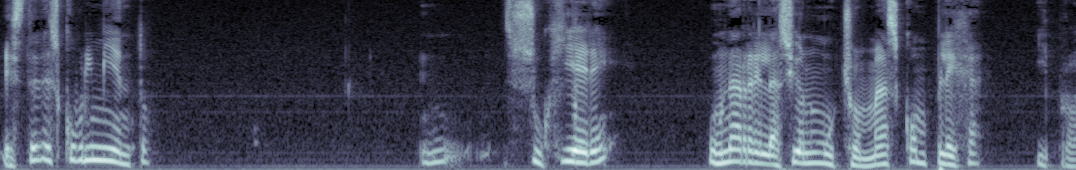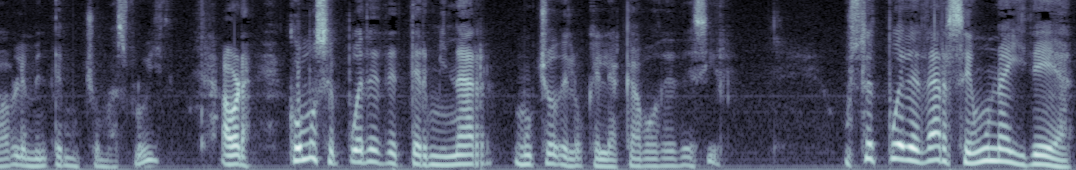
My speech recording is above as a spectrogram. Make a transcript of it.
Este descubrimiento sugiere una relación mucho más compleja y probablemente mucho más fluida. Ahora, ¿cómo se puede determinar mucho de lo que le acabo de decir? Usted puede darse una idea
